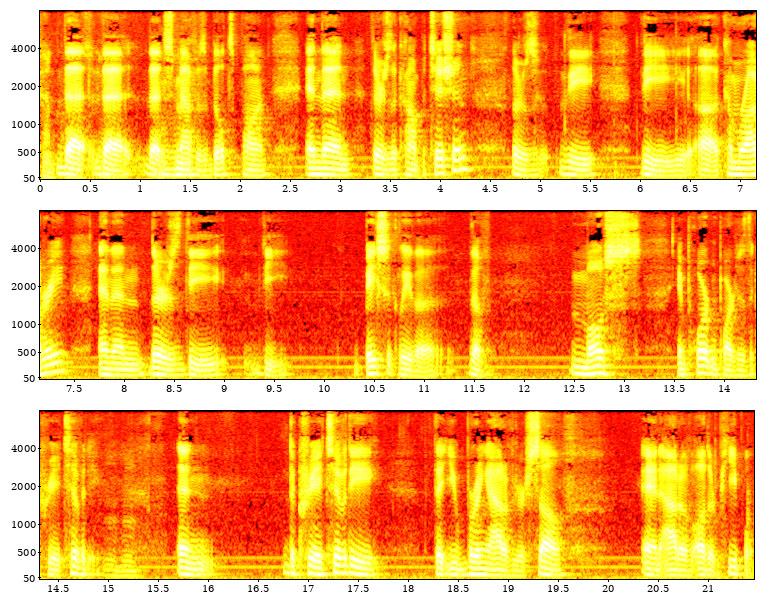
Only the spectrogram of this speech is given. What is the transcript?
tentacles, that that mm-hmm. that SMAF is built upon. And then there's the competition, there's the the uh, camaraderie, and then there's the the basically the the most important part is the creativity and the creativity that you bring out of yourself and out of other people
